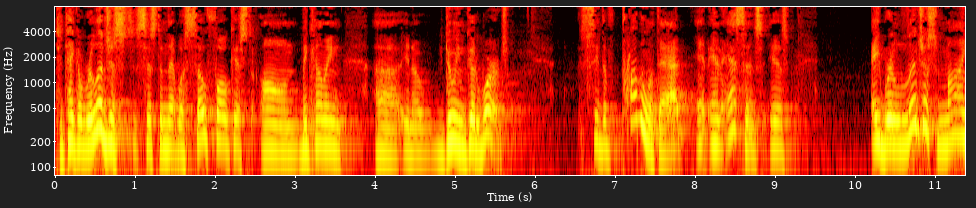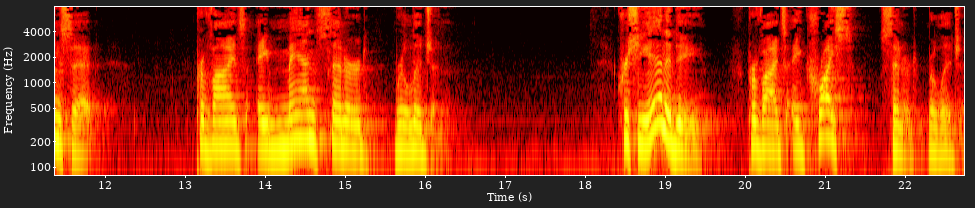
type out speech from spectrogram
to take a religious system that was so focused on becoming, uh, you know, doing good works. See, the problem with that, in, in essence, is a religious mindset provides a man-centered religion. Christianity provides a Christ-centered religion.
